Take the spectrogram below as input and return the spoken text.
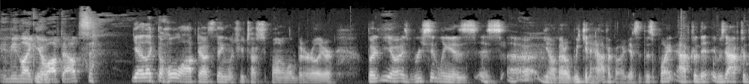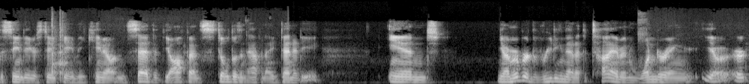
You mean like you no opt outs? yeah, like the whole opt outs thing, which you touched upon a little bit earlier. But you know, as recently as as uh, you know, about a week and a half ago, I guess at this point, after the it was after the San Diego State game, he came out and said that the offense still doesn't have an identity. And you know, I remember reading that at the time and wondering, you know, or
